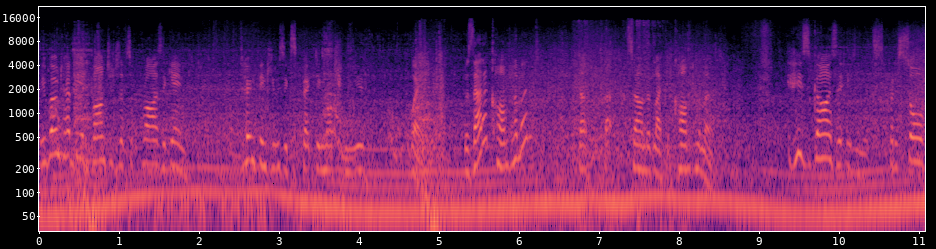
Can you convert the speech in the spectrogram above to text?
We won't have the advantage of surprise again. Don't think he was expecting much from you. Wait, was that a compliment? That, that sounded like a compliment. His guys are idiots, but Asav is...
